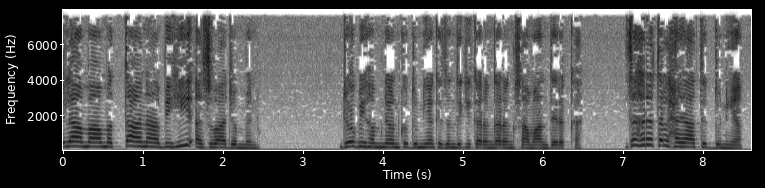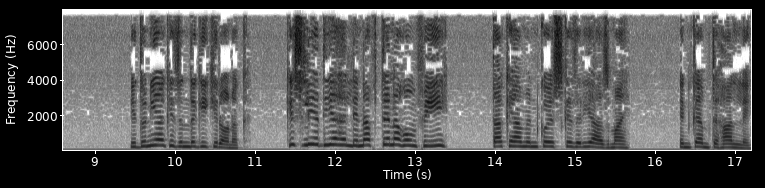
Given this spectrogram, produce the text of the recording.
الا بھی ازوا جمن جو بھی ہم نے ان کو دنیا کی زندگی کا رنگا رنگ سامان دے رکھا ہے۔ زہرت الحیات دنیا یہ دنیا کی زندگی کی رونق ہے۔ کس لیے دیا ہے؟ لنفتے نہ ہوم فی تاکہ ہم ان کو اس کے ذریعے آزمائیں۔ ان کا امتحان لیں۔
